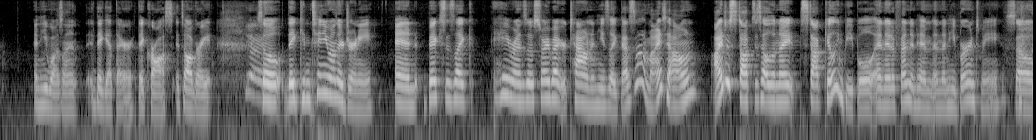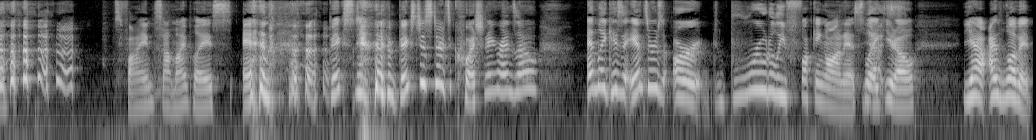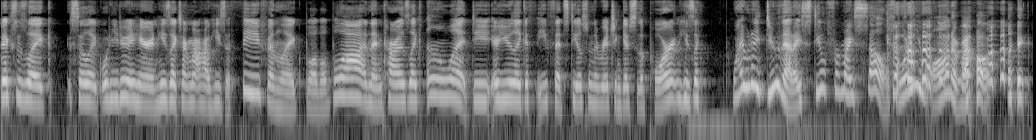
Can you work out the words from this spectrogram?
and he wasn't. They get there, they cross. It's all great. Yeah. So they continue on their journey, and Bix is like, "Hey Renzo, sorry about your town," and he's like, "That's not my town. I just stopped to tell the knight stop killing people, and it offended him, and then he burned me. So." It's fine. It's not my place. And Bix, Bix just starts questioning Renzo. And like his answers are brutally fucking honest. Like, Yes. you know, yeah, I love it. Bix is like, so like, what are you doing here? And he's like talking about how he's a thief and like blah blah blah. And then Kara's like, oh, what? Do you, are you like a thief that steals from the rich and gives to the poor? And he's like, why would I do that? I steal for myself. What are you on about? Like,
